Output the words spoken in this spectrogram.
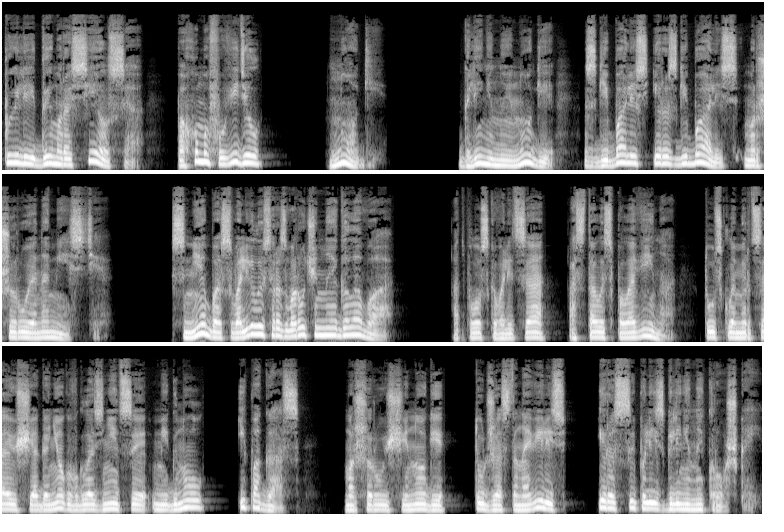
пыли и дыма рассеялся, Пахомов увидел ноги. Глиняные ноги сгибались и разгибались, маршируя на месте. С неба свалилась развороченная голова. От плоского лица осталась половина, тускло мерцающий огонек в глазнице мигнул и погас. Марширующие ноги тут же остановились и рассыпались глиняной крошкой.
